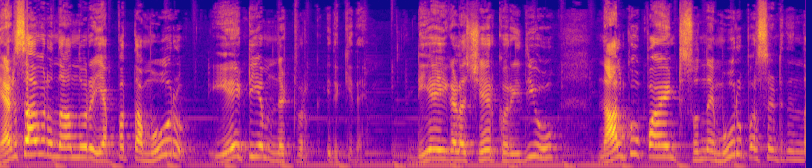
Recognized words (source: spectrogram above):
ಎರಡು ಸಾವಿರದ ನಾನ್ನೂರ ಎಪ್ಪತ್ತ ಮೂರು ಎ ಟಿ ಎಂ ನೆಟ್ವರ್ಕ್ ಇದಕ್ಕಿದೆ. ಡಿ ಐಗಳ ಶೇರ್ ಖರೀದಿಯು ನಾಲ್ಕು ಪಾಯಿಂಟ್ ಸೊನ್ನೆ ಮೂರು ಪರ್ಸೆಂಟ್ನಿಂದ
